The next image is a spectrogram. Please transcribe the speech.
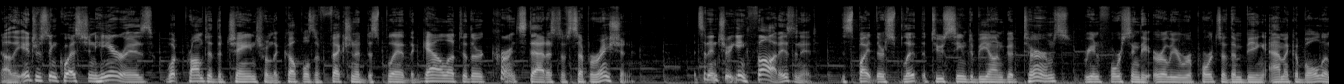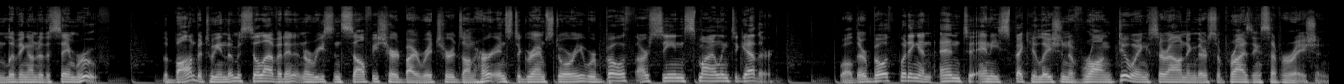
Now, the interesting question here is what prompted the change from the couple's affectionate display at the gala to their current status of separation? It's an intriguing thought, isn't it? Despite their split, the two seem to be on good terms, reinforcing the earlier reports of them being amicable and living under the same roof. The bond between them is still evident in a recent selfie shared by Richards on her Instagram story where both are seen smiling together. Well, they're both putting an end to any speculation of wrongdoing surrounding their surprising separation.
